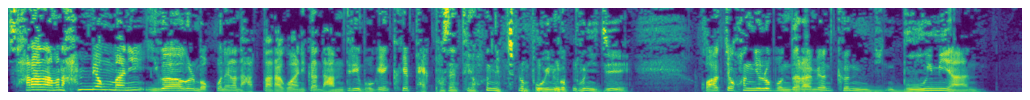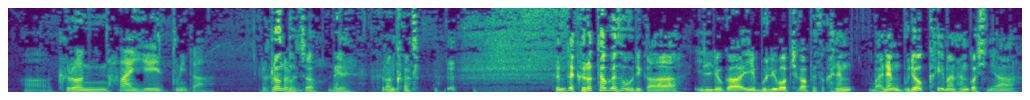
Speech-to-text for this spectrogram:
살아남은 한 명만이 이 과학을 먹고 내가 낫다라고 하니까 남들이 보기엔 그게 100%의 확률처럼 보이는 것 뿐이지 과학적 확률로 본다라면 그건 무의미한 어, 그런 하나의 예일 뿐이다. 그런 설- 거죠. 네. 네, 그런 거죠. 근데 그렇다고 해서 우리가 인류가 이 물리법칙 앞에서 그냥 마냥 무력하기만 한 것이냐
